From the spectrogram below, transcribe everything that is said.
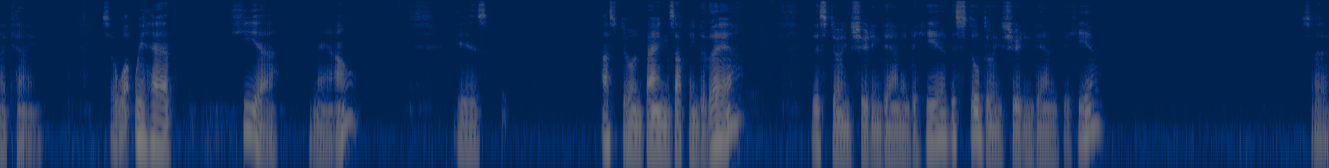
Okay, so what we have here now is us doing bangs up into there, this doing shooting down into here, this still doing shooting down into here. So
